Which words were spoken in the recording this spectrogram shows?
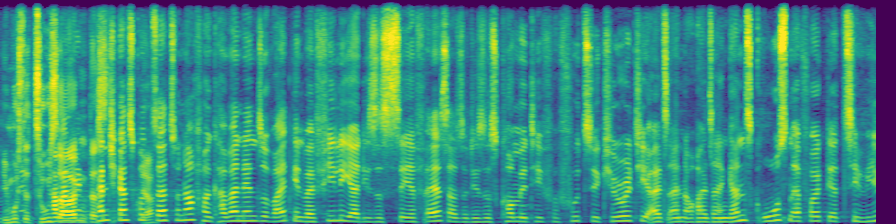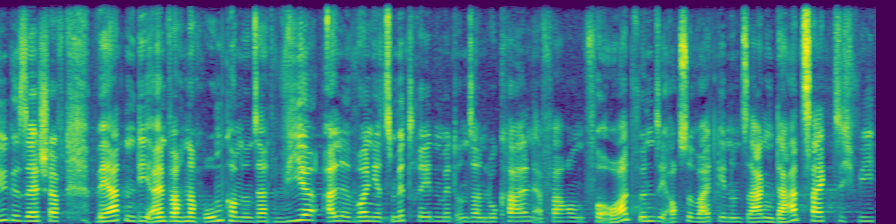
Ich muss dazu sagen, denn, dass... Kann ich ganz kurz ja? dazu nachfragen, kann man denn so weit gehen, weil viele ja dieses CFS, also dieses Committee for Food Security, als einen, auch als einen ganz großen Erfolg der Zivilgesellschaft werten, die einfach nach Rom kommt und sagt, wir alle wollen jetzt mitreden mit unseren lokalen Erfahrungen vor Ort. Würden Sie auch so weit gehen und sagen, da zeigt sich, wie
